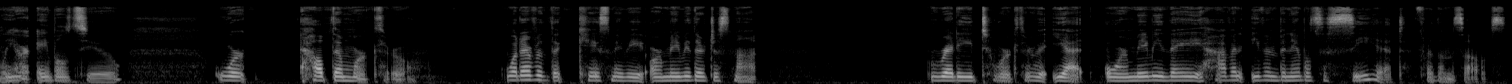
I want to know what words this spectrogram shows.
we aren't able to work help them work through. Whatever the case may be or maybe they're just not ready to work through it yet or maybe they haven't even been able to see it for themselves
